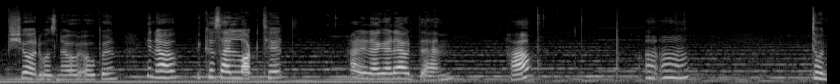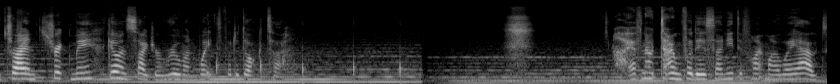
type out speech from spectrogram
I'm sure it was not open. You know, because I locked it. How did I get out then? Huh? Uh-uh. Don't try and trick me. Go inside your room and wait for the doctor. I have no time for this. I need to find my way out.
